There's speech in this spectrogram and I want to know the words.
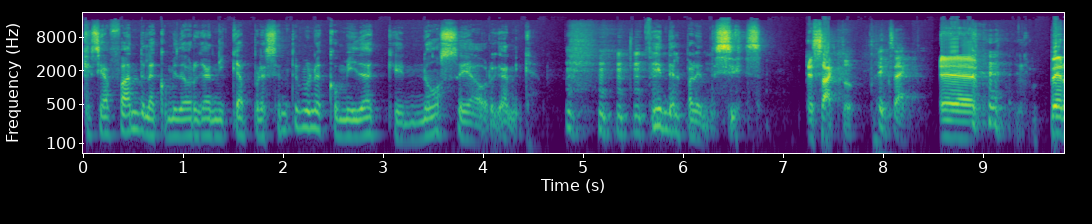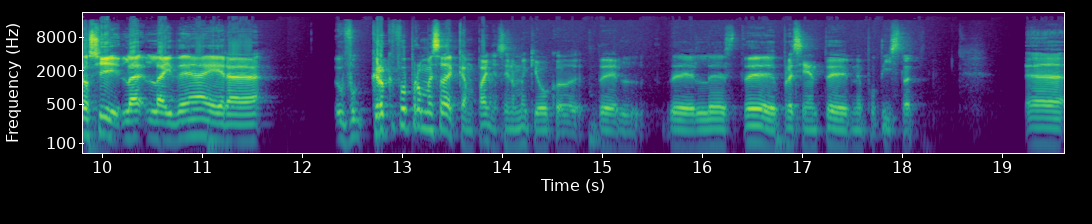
que sea fan de la comida orgánica, presénteme una comida que no sea orgánica. fin del paréntesis. Exacto. Exacto. Eh, pero sí, la, la idea era. creo que fue promesa de campaña, si no me equivoco, de- del, del este presidente nepotista. eh,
